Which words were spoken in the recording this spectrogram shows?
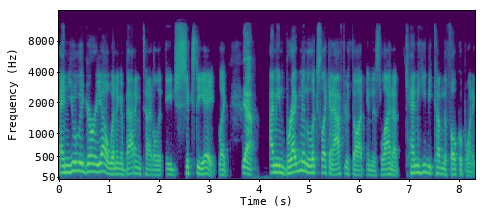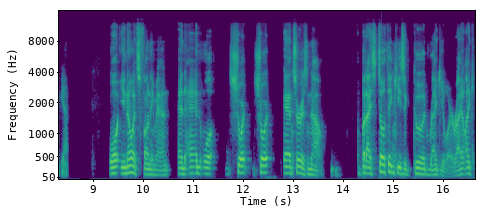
and Yuli Gurriel winning a batting title at age 68. Like, Yeah, I mean, Bregman looks like an afterthought in this lineup. Can he become the focal point again? Well, you know it's funny, man. And and well, short short answer is no. But I still think he's a good regular, right? Like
